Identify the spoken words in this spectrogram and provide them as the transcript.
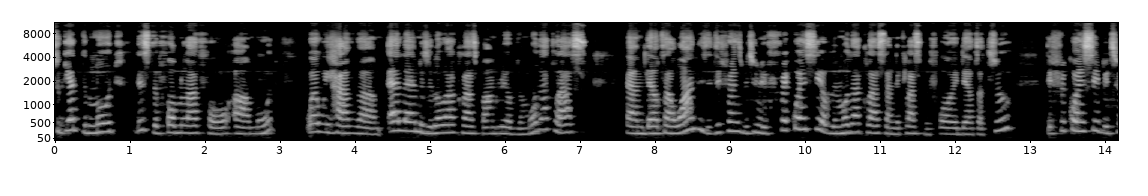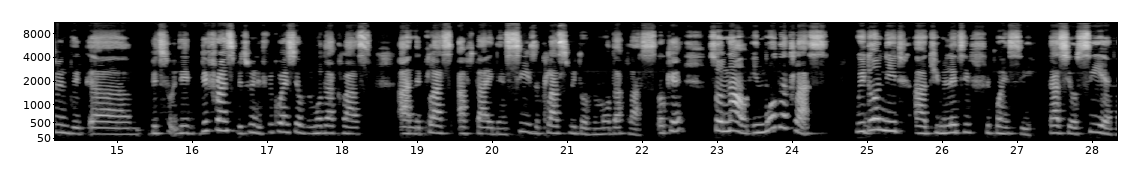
to get the mode this is the formula for our mode where we have um, lm is the lower class boundary of the modal class and delta 1 is the difference between the frequency of the modal class and the class before it delta 2 the frequency between the um, between the difference between the frequency of the modal class and the class after it then c is the class width of the modal class okay? So now in modal class we don't need our cumulative frequency. That's your cf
